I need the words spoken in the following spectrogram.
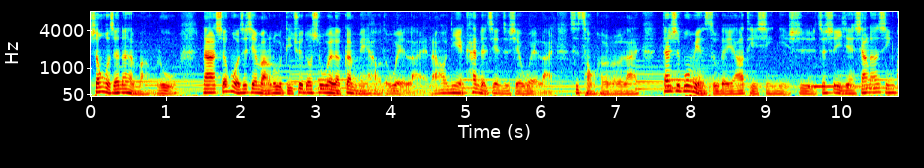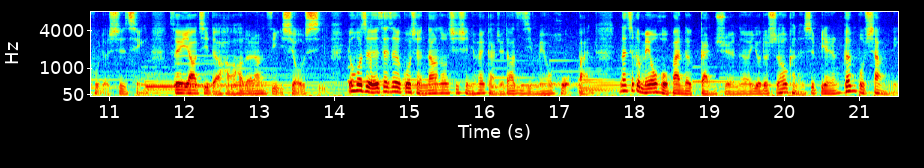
生活真的很忙碌，那生活这些忙碌的确都是为了更美好的未来，然后你也看得见这些未来是从何而来，但是不免俗的也要提醒你是，这是一件相当辛苦的事情，所以要记得好好的让自己休息，又或者是在这个过程当中，其实你会感觉到自己没有伙伴，那这个没有伙伴的感觉呢，有的时候可能是别人跟不上你，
